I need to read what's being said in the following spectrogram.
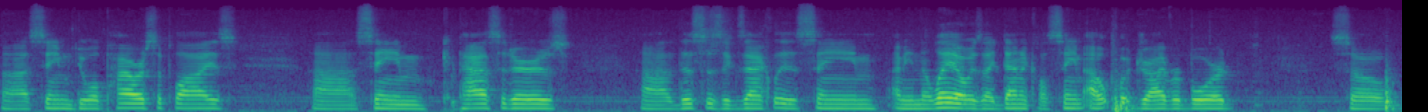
uh, same dual power supplies, uh, same capacitors. Uh, this is exactly the same. I mean, the layout is identical. Same output driver board. So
